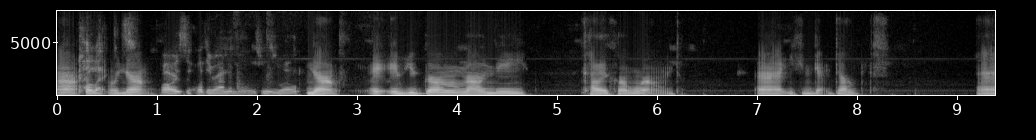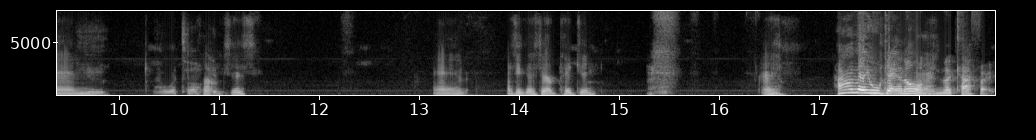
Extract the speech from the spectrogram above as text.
Ah, collect, well, no. or is it other animals as well? No, if you go around the Calico world, uh, you can get dogs, um, Mm, now we're talking. foxes, um, I think I saw a pigeon, uh, How are they all getting on Okay. in the cafe?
